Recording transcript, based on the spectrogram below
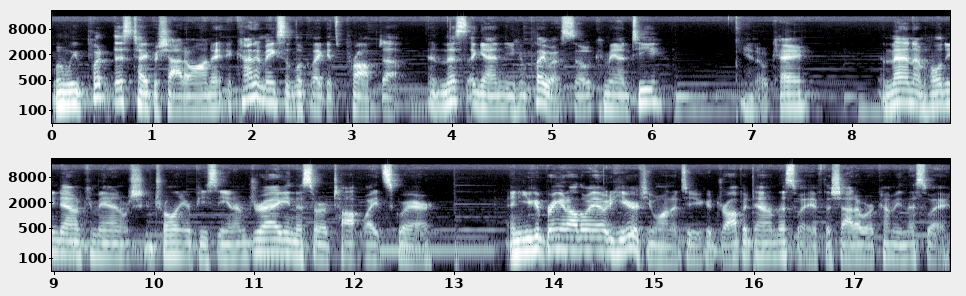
when we put this type of shadow on it, it kind of makes it look like it's propped up. And this again, you can play with. So Command T, hit OK. And then I'm holding down Command, which is controlling your PC, and I'm dragging this sort of top white square. And you could bring it all the way out here if you wanted to. You could drop it down this way if the shadow were coming this way.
